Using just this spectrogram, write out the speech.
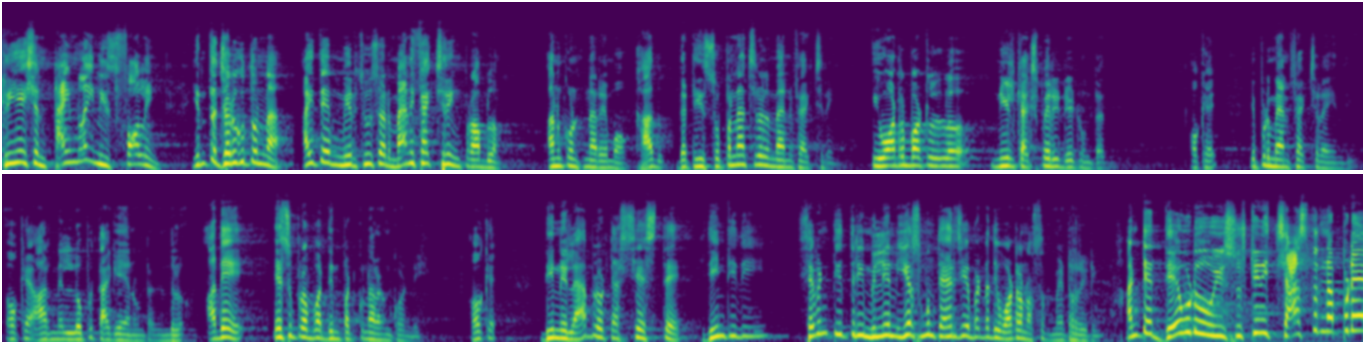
creation time line is following ఇంత జరుగుతున్నా అయితే మీరు చూసారు మ్యానుఫ్యాక్చరింగ్ ప్రాబ్లం అనుకుంటున్నారేమో కాదు. దట్ ఈజ్ సూపర్ న్యాచురల్ మ్యానుఫ్యాక్చరింగ్ ఈ వాటర్ బాటిల్లో నీళ్ళకి ఎక్స్పైరీ డేట్ ఉంటుంది. ఓకే ఎప్పుడు మ్యానుఫ్యాక్చర్ అయింది? ఓకే ఆరు నెలల లోపు తాగే అని ఉంటుంది ఇందులో. అదే యేసుప్రభు వారు దీన్ని పట్టుకున్నారనుకోండి. ఓకే దీన్ని ల్యాబ్లో టెస్ట్ చేస్తే ఇదేంటిది? సెవెంటీ త్రీ మిలియన్ ఇయర్స్ ముందు తయారు చేయబడ్డది వాటర్ అని వస్తుంది మీటర్ రీడింగ్ అంటే దేవుడు ఈ సృష్టిని చేస్తున్నప్పుడే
